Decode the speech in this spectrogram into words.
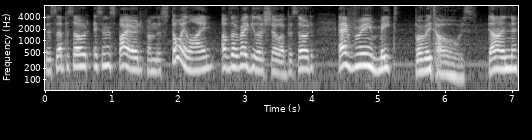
this episode is inspired from the storyline of the regular show episode, Every Meat Burritos. Done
